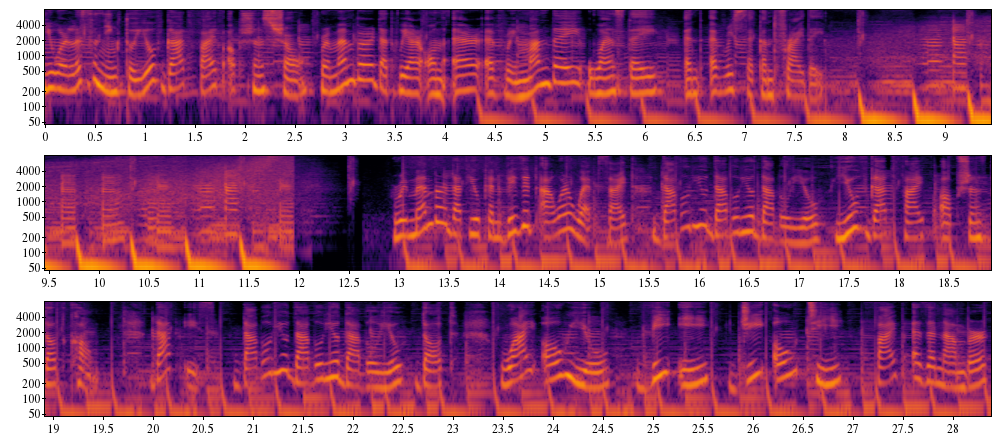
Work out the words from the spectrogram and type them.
You are listening to You've Got 5 Options show. Remember that we are on air every Monday, Wednesday, and every second Friday. Remember that you can visit our website www.you'vegot5options.com. That is 5 as a number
